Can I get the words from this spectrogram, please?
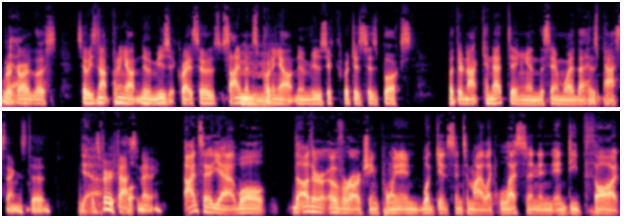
Yeah. regardless, so he's not putting out new music, right? So Simon's Mhm. putting out new music, which is his books, but they're not connecting in the same way that his past things did. Yeah. It's very fascinating. I'd say, yeah. Well, the other overarching point and what gets into my like lesson and, and deep thought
